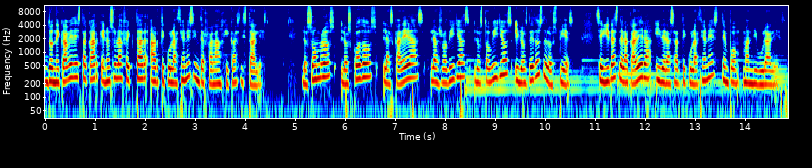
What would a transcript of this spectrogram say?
donde cabe destacar que no suele afectar a articulaciones interfalángicas distales, los hombros, los codos, las caderas, las rodillas, los tobillos y los dedos de los pies, seguidas de la cadera y de las articulaciones tempomandibulares.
